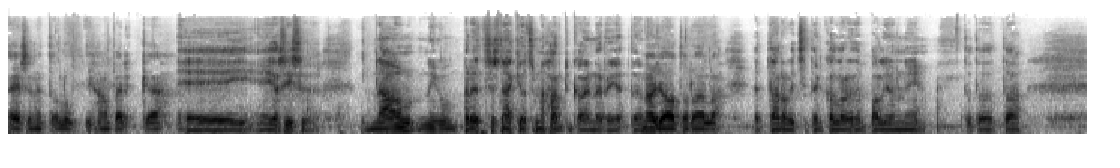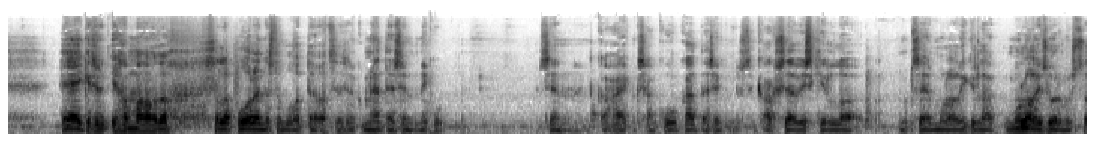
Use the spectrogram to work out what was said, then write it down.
ei se nyt ollut ihan pelkkää. Ei, ja siis nämä on niin kuin, periaatteessa nämäkin on semmoinen hardgaineri, että... No joo, todella. Että tarvitset sitten kaloreita paljon, niin tota, tota, eikä se nyt ihan mahdoton sellainen puolentoista vuotta ole se, kun minä tein sen, niin kuin, sen kahdeksan kuukautta, se, se 25 kiloa, mutta se mulla oli kyllä, mulla oli suurimmus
